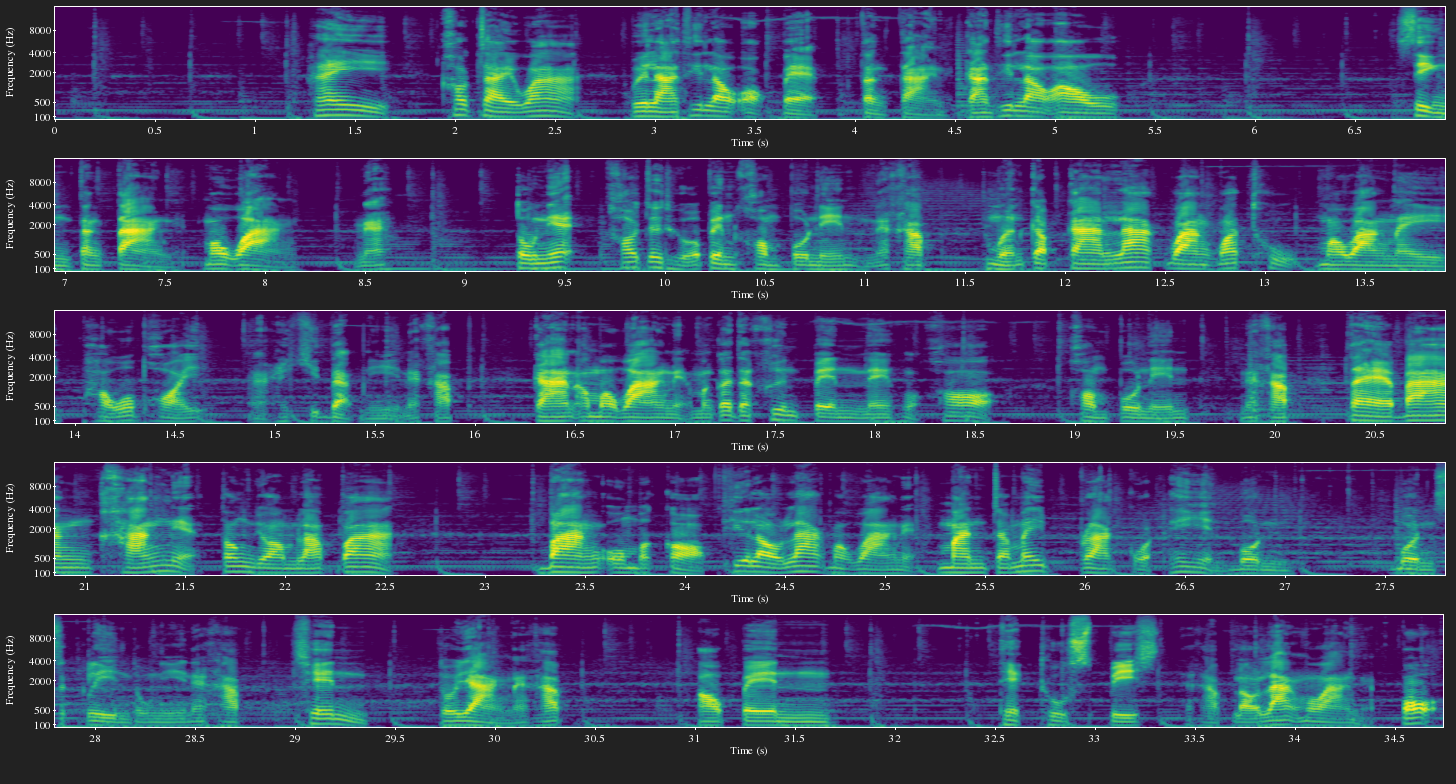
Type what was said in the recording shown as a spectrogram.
ให้เข้าใจว่าเวลาที่เราออกแบบต่างๆ การที่เราเอาสิ่งต่างๆ มาวางนะตรงนี้เขาจะถือว่าเป็นคอมโพเนนต์นะครับเหมือนกับการลากวางวัตถุมาวางใน powerpoint ให้คิดแบบนี้นะครับ การเอามาวางเนี่ยมันก็จะขึ้นเป็นในหัวข้อ คอมโพเนนต์นะครับแต่บางครั้งเนี่ยต้องยอมรับว่าบางองค์ประกอบที่เราลากมาวางเนี่ยมันจะไม่ปรากฏให้เห็นบนบนสกรีนตรงนี้นะครับ เช่นตัวอย่างนะครับ เอาเป็น text to speech นะครับเราลากมาวางเนี่ยโป๊ะ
